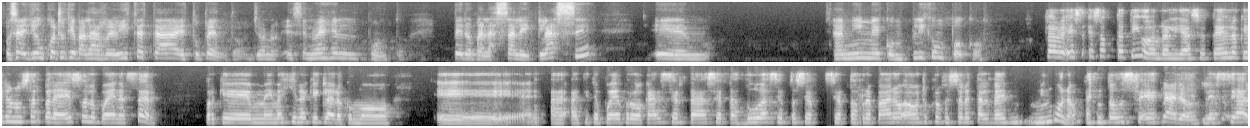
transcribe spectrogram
O sea, yo encuentro que para las revistas está estupendo, yo ese no es el punto. Pero para la sala de clase, eh, a mí me complica un poco. Claro, es, es optativo en realidad. Si ustedes lo quieren usar para eso, lo pueden hacer. Porque me imagino que, claro, como eh, a, ti te puede provocar ciertas, ciertas dudas, ciertos, ciertos reparos, a otros profesores tal vez ninguno. Entonces, claro. les sea,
